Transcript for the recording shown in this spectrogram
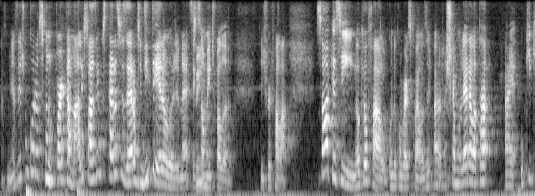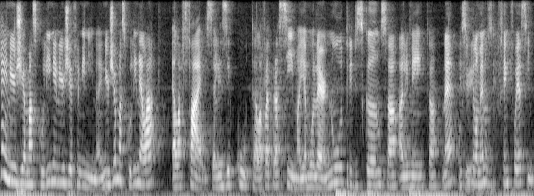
As meninas deixam o coração no porta-mala e fazem o que os caras fizeram a vida inteira hoje, né? Sexualmente Sim. falando. Se a gente for falar. Só que assim, é o que eu falo quando eu converso com elas. Acho que a mulher, ela tá. O que, que é energia masculina e energia feminina? A energia masculina, ela, ela faz, ela executa, ela vai para cima. E a mulher nutre, descansa, alimenta, né? Okay. Isso pelo menos sempre foi assim.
